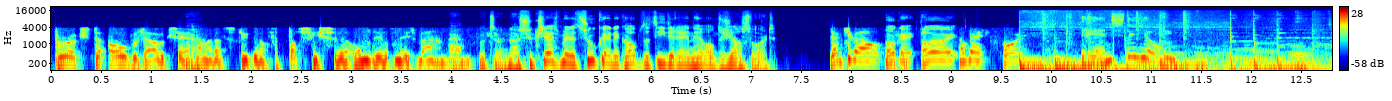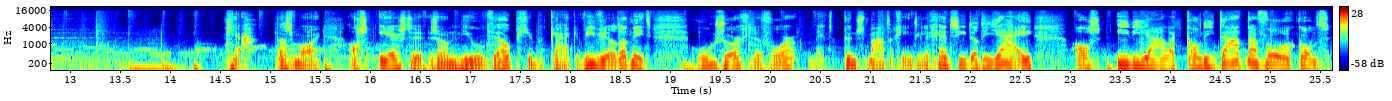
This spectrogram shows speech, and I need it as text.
perks te over zou ik zeggen. Maar dat is natuurlijk wel een fantastisch eh, onderdeel van deze baan. Goed zo. Nou, succes met het zoeken en ik hoop dat iedereen heel enthousiast wordt. Dankjewel. Oké, hoi hoi. Oké, hoi. Rens de Jong. Ja, dat is mooi. Als eerste zo'n nieuw welpje bekijken. Wie wil dat niet? Hoe zorg je ervoor, met kunstmatige intelligentie, dat jij als ideale kandidaat naar voren komt?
